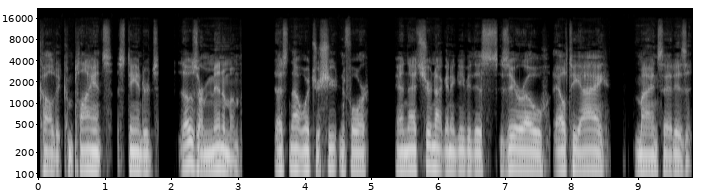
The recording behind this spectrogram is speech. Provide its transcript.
called it, compliance standards, those are minimum. That's not what you're shooting for. And that's sure not going to give you this zero LTI mindset, is it?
